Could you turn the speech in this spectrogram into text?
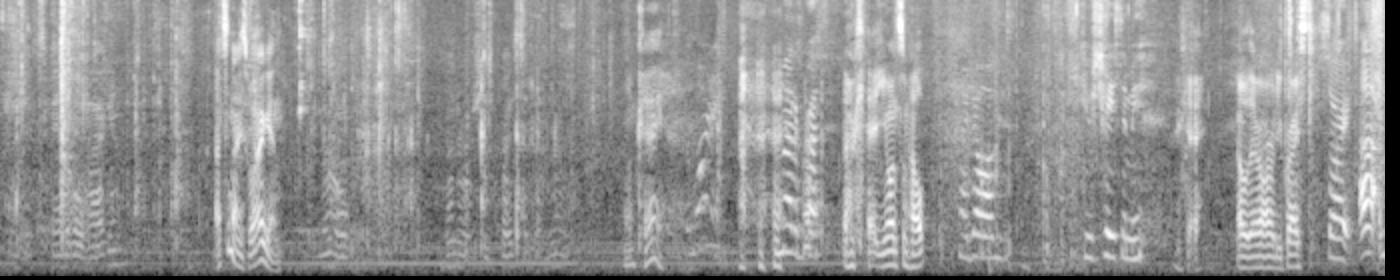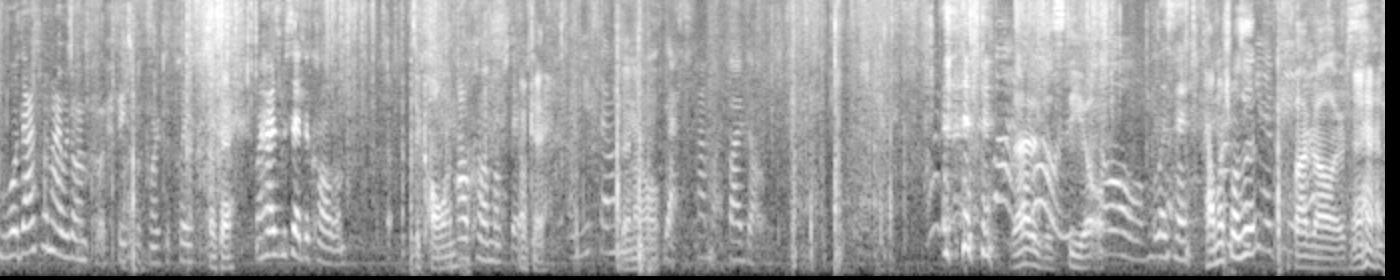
Expandable wagon. That's a nice wagon. No. I wonder what she's priced it. at. No. Okay. Good morning. I'm out of breath. Okay, you want some help? My dog. He was chasing me. Okay. Oh, they're already priced? Sorry. Uh, well, that's when I was on Facebook Marketplace. Okay. My husband said to call him. To call him? I'll call him upstairs. Okay. Are you selling? Then I'll. Yes. How much? Five dollars. That is a steal. Oh, listen. How much was it? Five dollars. Man,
